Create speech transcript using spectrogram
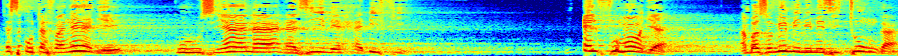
Sasa utafanyaje kuhusiana na zile hadithi? Elfu moja ambazo mimi nimezitunga.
